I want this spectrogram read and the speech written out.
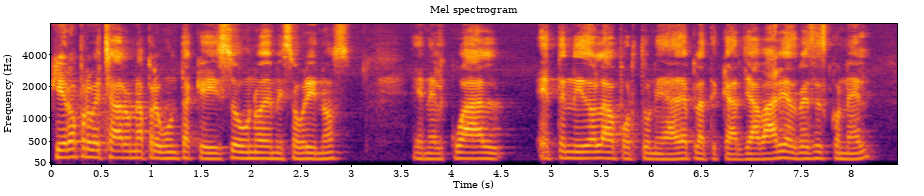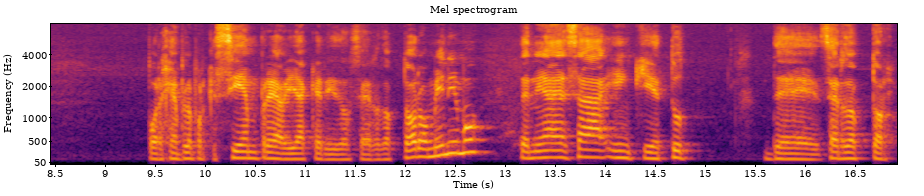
Quiero aprovechar una pregunta que hizo uno de mis sobrinos, en el cual he tenido la oportunidad de platicar ya varias veces con él, por ejemplo, porque siempre había querido ser doctor o mínimo tenía esa inquietud de ser doctor.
